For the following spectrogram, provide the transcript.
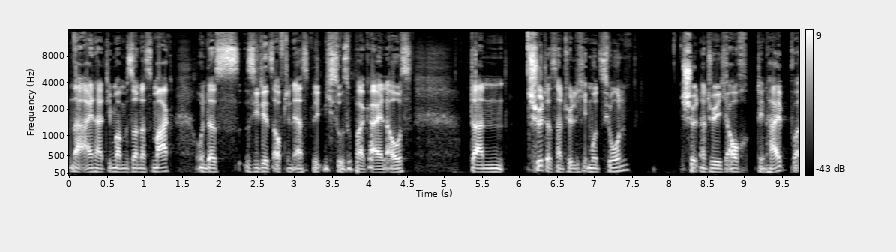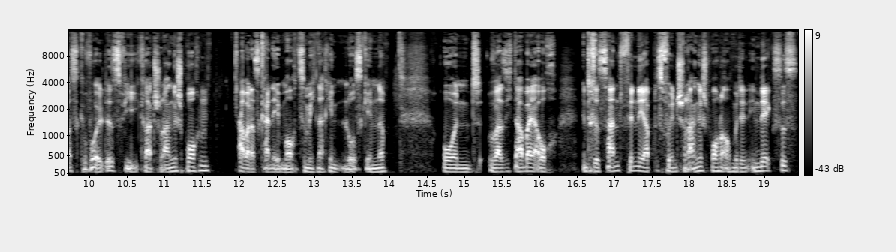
einer Einheit, die man besonders mag und das sieht jetzt auf den ersten Blick nicht so super geil aus. Dann schürt das natürlich Emotionen, schürt natürlich auch den Hype, was gewollt ist, wie gerade schon angesprochen. Aber das kann eben auch ziemlich nach hinten losgehen, ne? Und was ich dabei auch interessant finde, ihr habt es vorhin schon angesprochen, auch mit den Indexes.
